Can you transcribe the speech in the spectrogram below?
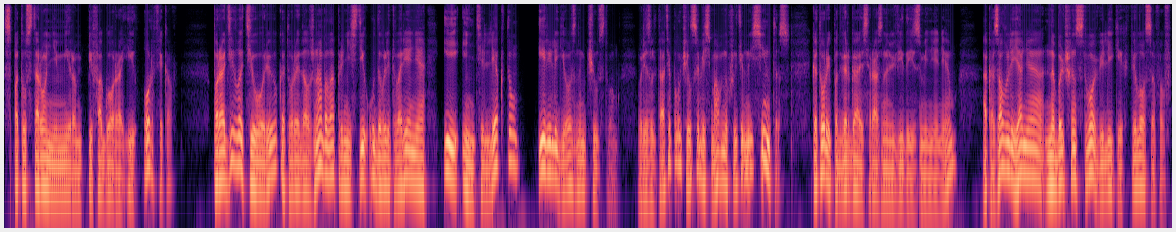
с потусторонним миром Пифагора и Орфиков породило теорию, которая должна была принести удовлетворение и интеллекту, и религиозным чувствам. В результате получился весьма внушительный синтез, который, подвергаясь разным видоизменениям, оказал влияние на большинство великих философов,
